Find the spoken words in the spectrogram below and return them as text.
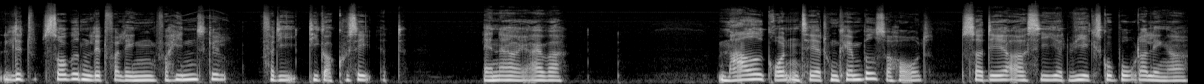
lidt, strukket den lidt for længe for hendes skyld, fordi de godt kunne se, at Anna og jeg var meget grunden til, at hun kæmpede så hårdt. Så det at sige, at vi ikke skulle bo der længere,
